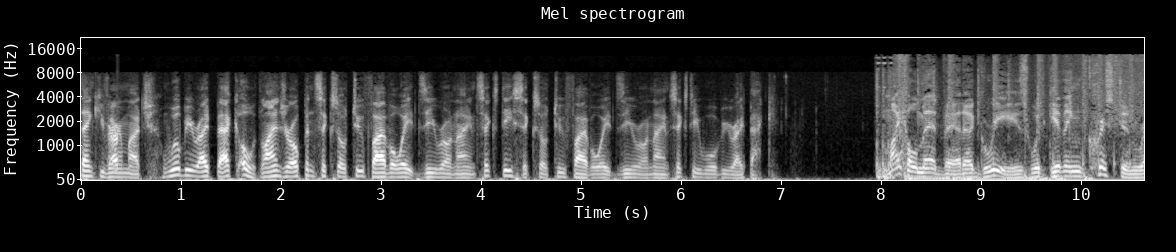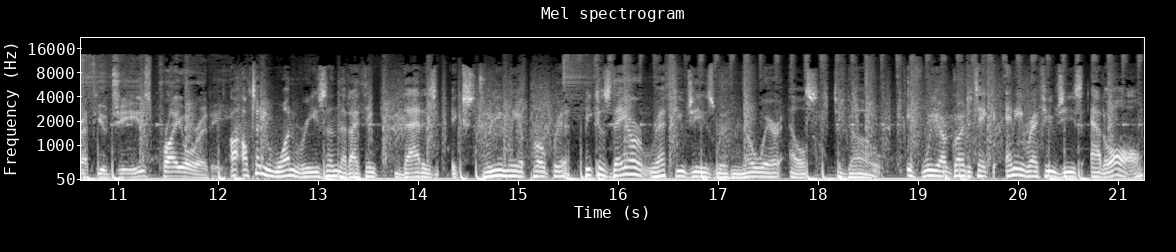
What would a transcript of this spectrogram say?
Thank you very much. We'll be right back. Oh, lines are open 602 508 0960. 602 508 0960. We'll be right back. Michael Medved agrees with giving Christian refugees priority. I'll tell you one reason that I think that is extremely appropriate because they are refugees with nowhere else to go. If we are going to take any refugees at all,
